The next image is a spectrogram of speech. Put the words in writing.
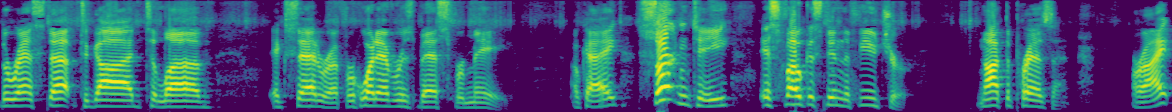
the rest up to God to love, etc., for whatever is best for me. Okay? Certainty is focused in the future, not the present. All right?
